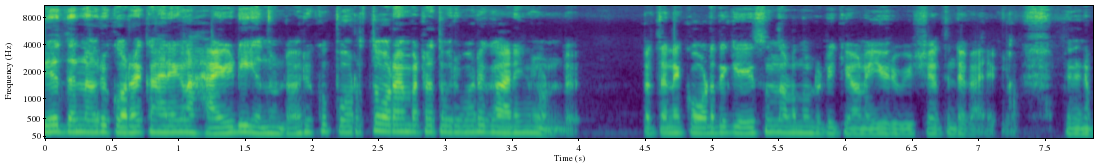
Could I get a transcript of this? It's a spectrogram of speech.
തന്നെ അവർ കുറേ കാര്യങ്ങൾ ഹൈഡ് ചെയ്യുന്നുണ്ട്. അവർക്ക് പുറത്തു പറയാൻ പറ്റാത്ത ഒരുപാട് കാര്യങ്ങളുണ്ട്. ഇപ്പം തന്നെ കോടതി കേസും നടന്നുകൊണ്ടിരിക്കുകയാണ് ഈ ഒരു വിഷയത്തിന്റെ കാര്യങ്ങൾ. പിന്നെ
